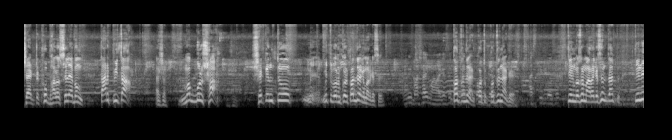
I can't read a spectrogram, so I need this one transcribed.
সে একটা খুব ভালো ছিল এবং তার পিতা আচ্ছা মকবুল শাহ সে কিন্তু মৃত্যুবরণ করে কতদিন আগে মারা গেছে? কতদিন আগে? কত কতদিন আগে? তিন বছর। মারা গেছেন। তিনি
